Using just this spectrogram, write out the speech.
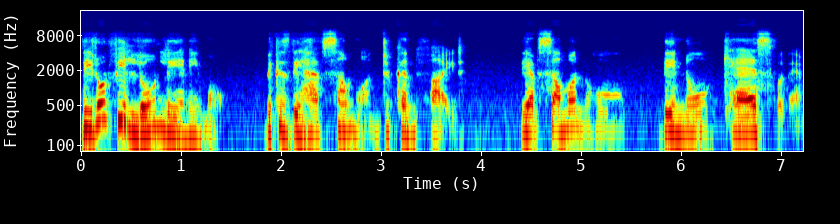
they don't feel lonely anymore because they have someone to confide. They have someone who they know cares for them.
